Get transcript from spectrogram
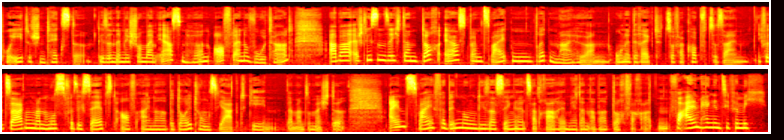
poetischen Texte. Die sind nämlich schon beim ersten Hören oft eine Wohltat, aber erschließen sich dann doch erst beim zweiten, dritten Mal hören, ohne direkt zu verkopft zu sein. Ich würde sagen, man muss für sich selbst auf eine Bedeutungsjagd gehen, wenn man so möchte. Ein, zwei Verbindungen dieser Singles hat Rahel mir dann aber doch verraten. Vor allem hängen sie für mich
